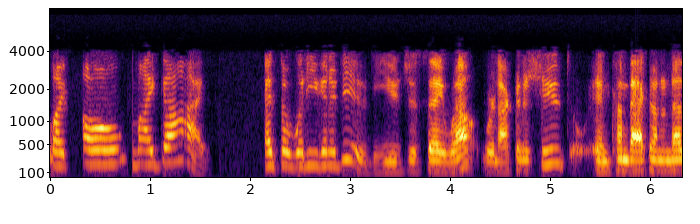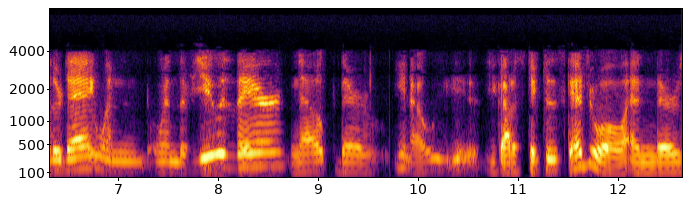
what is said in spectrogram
like, oh my god. And so, what are you going to do? Do you just say, "Well, we're not going to shoot," and come back on another day when when the view is there? Nope. There, you know, you, you got to stick to the schedule, and there's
